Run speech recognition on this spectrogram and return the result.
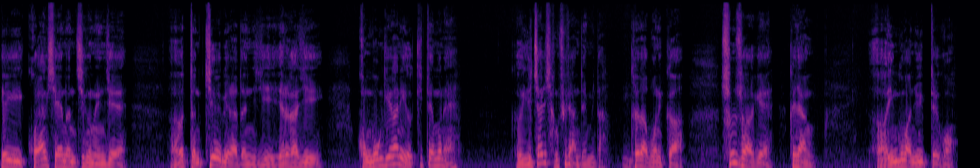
여기 고양시에는 지금 현재 어떤 기업이라든지 여러 가지 공공기관이 없기 때문에 그 일자리 창출이 안 됩니다. 그러다 보니까 순수하게 그냥 어, 인구만 유입되고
